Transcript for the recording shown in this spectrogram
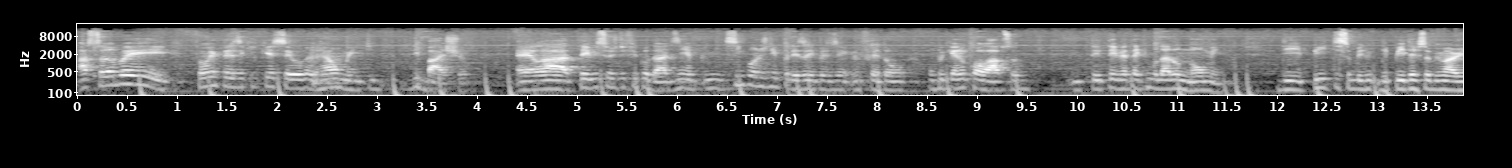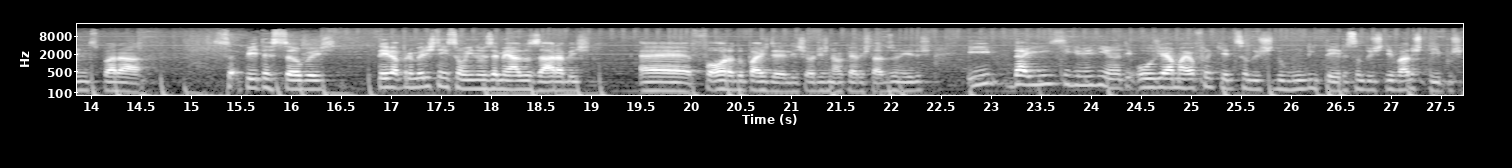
A Subway foi uma empresa que cresceu realmente de baixo. Ela teve suas dificuldades. Em cinco anos de empresa, a empresa enfrentou um pequeno colapso. Teve até que mudar o nome de Peter, de Peter Submarines para Peter Subways. Teve a primeira extensão nos Emirados Árabes, é, fora do país deles, original que era os Estados Unidos. E daí, seguindo em diante, hoje é a maior franquia de sanduíches do mundo inteiro, sanduíches de vários tipos.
